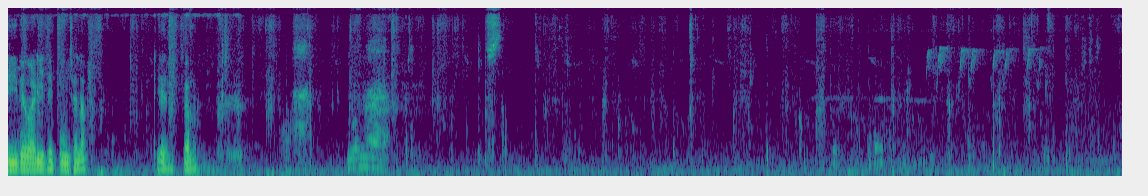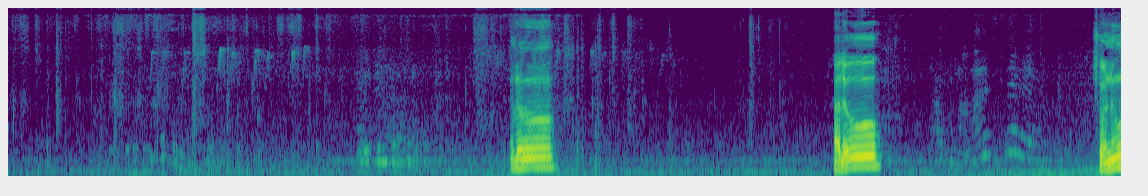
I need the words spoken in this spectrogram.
দিদিদের বাড়ি এসে পৌঁছালাম। ঠিক আছে, চলো। হ্যালো হ্যালো সোনু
